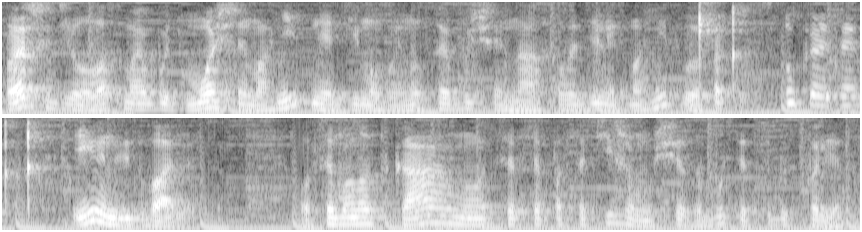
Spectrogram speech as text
Перше діло, у вас має бути мощний магніт, неодімовий, ну це обичний на холодильник магніт, ви так стукаєте і він відвалюється. Оце молотками, це все пасатіжем, ще забудьте, це безполезно.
